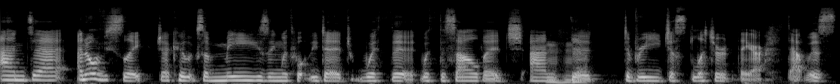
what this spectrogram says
and uh, and obviously Jakku looks amazing with what they did with the with the salvage and Mm-hmm. the debris just littered there. That was.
